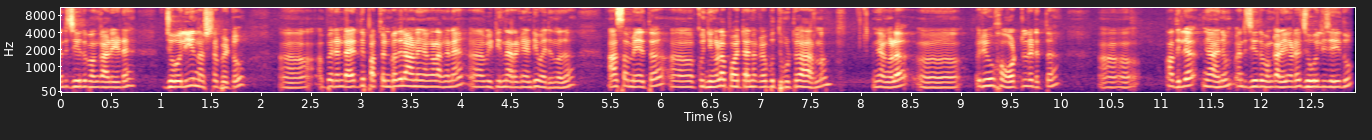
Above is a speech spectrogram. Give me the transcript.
എന്റെ ജീവിത പങ്കാളിയുടെ ജോലിയും നഷ്ടപ്പെട്ടു. അപ്പോൾ രണ്ടായിരത്തി പത്തൊൻപതിലാണ് ഞങ്ങൾ അങ്ങനെ വീട്ടിൽ നിന്ന് ഇറങ്ങേണ്ടി വരുന്നത്. ആ സമയത്ത് കുഞ്ഞുങ്ങളെ പോറ്റാനൊക്കെ ബുദ്ധിമുട്ട് കാരണം ഞങ്ങൾ ഒരു ഹോട്ടലെടുത്ത് അതിൽ ഞാനും എന്റെ ജീവിത പങ്കാളിയും കൂടെ ജോലി ചെയ്തു.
